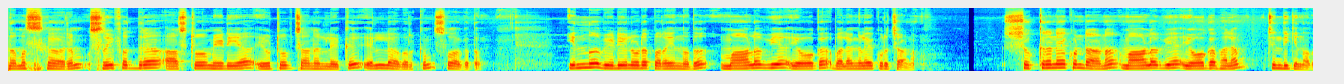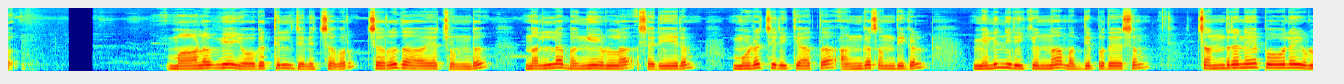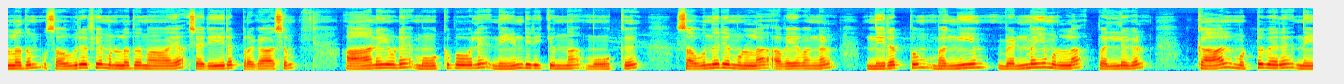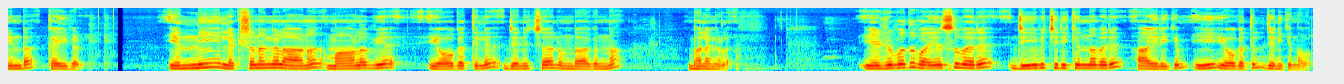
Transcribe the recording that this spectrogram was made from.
നമസ്കാരം. Sreebhadra astro media YouTube ചാനലിലേക്ക് എല്ലാവർക്കും സ്വാഗതം. ഇന്ന് വീഡിയോയിലൂടെ പറയുന്നത് മാളവ്യ യോഗ ഫലങ്ങളെക്കുറിച്ചാണ്. ശുക്രനെ കൊണ്ടാണ് മാളവ്യ യോഗ ഫലം ചിന്തിക്കുന്നത്. മാളവ്യ യോഗത്തിൽ ജനിച്ചവർ ചെറുതായ ചുണ്ട് നല്ല ഭംഗിയുള്ള ശരീരം മുഴച്ചിരിക്കാത്ത അംഗസന്ധികൾ മെലിഞ്ഞിരിക്കുന്ന മധ്യപ്രദേശം ചന്ദ്രനെ പോലെയുള്ളതും സൗരഭ്യമുള്ളതുമായ ശരീരപ്രകാശം ആനയുടെ മൂക്ക് പോലെ നീണ്ടിരിക്കുന്ന മൂക്ക് സൗന്ദര്യമുള്ള അവയവങ്ങൾ നിരപ്പും ഭംഗിയും വെണ്മയുമുള്ള പല്ലുകൾ കാൽ മുട്ടുവരെ നീണ്ട കൈകൾ. എന്നീ ലക്ഷണങ്ങളാണ് മാളവ്യ യോഗത്തിൽ ജനിച്ചാലുണ്ടാകുന്ന ഫലങ്ങൾ എഴുപത് വയസ്സ് വരെ ജീവിച്ചിരിക്കുന്നവർ ആയിരിക്കും ഈ യോഗത്തിൽ ജനിക്കുന്നവർ.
